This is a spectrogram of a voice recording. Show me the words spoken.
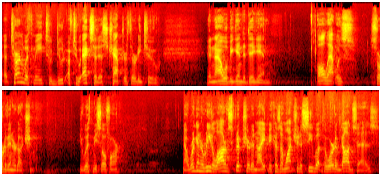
Uh, turn with me to, De- uh, to Exodus chapter 32, and now we'll begin to dig in. All that was sort of introduction. You with me so far? Now, we're going to read a lot of scripture tonight because I want you to see what the Word of God says.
